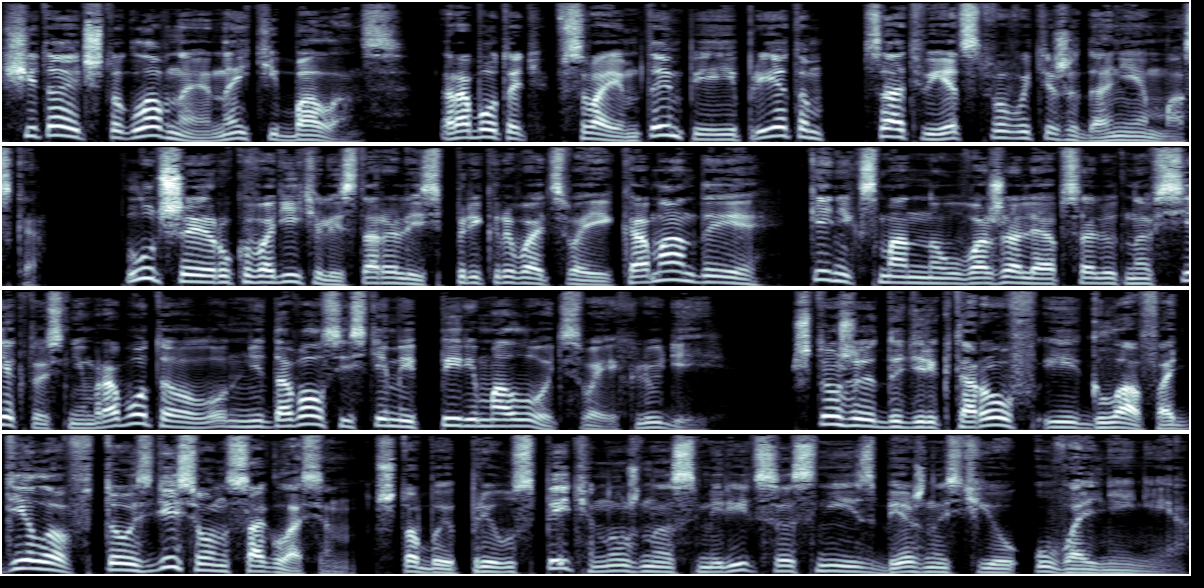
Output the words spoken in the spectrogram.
считает, что главное — найти баланс работать в своем темпе и при этом соответствовать ожиданиям Маска. Лучшие руководители старались прикрывать свои команды, Кенигсманна уважали абсолютно все, кто с ним работал, он не давал системе перемолоть своих людей. Что же до директоров и глав отделов, то здесь он согласен. Чтобы преуспеть, нужно смириться с неизбежностью увольнения.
